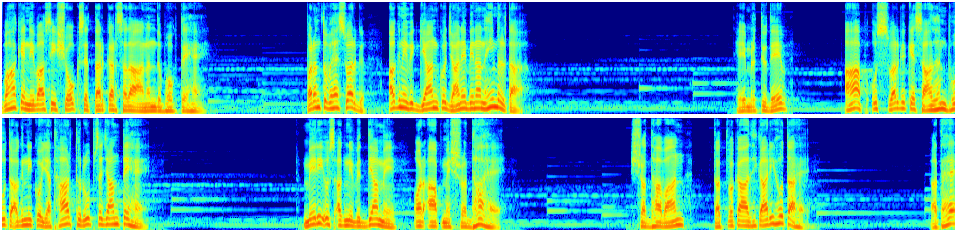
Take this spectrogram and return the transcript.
वहाँ के निवासी शोक से तरकर सदा आनंद भोगते हैं। परंतु वह स्वर्ग अग्नि विज्ञान को जाने बिना नहीं मिलता। हे मृत्युदेव आप उस स्वर्ग के साधनभूत अग्नि को यथार्थ रूप से जानते हैं। मेरी उस अग्नि विद्या में और आप में श्रद्धा है। श्रद्धावान तत्व का अधिकारी होता है। अतः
